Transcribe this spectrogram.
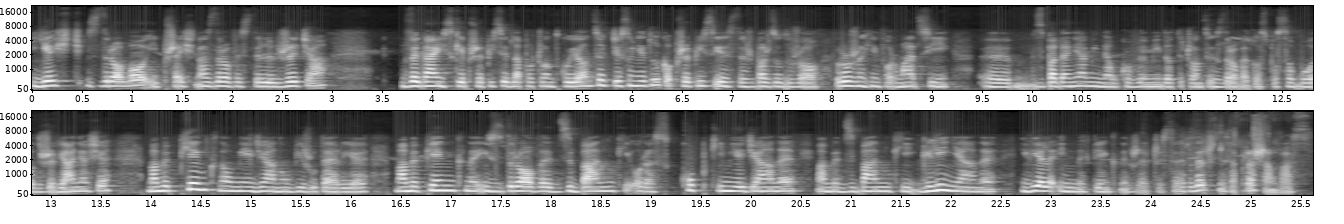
jeść zdrowo i przejść na zdrowy styl życia. Wegańskie przepisy dla początkujących, gdzie są nie tylko przepisy, jest też bardzo dużo różnych informacji z badaniami naukowymi dotyczących zdrowego sposobu odżywiania się. Mamy piękną miedzianą biżuterię, mamy piękne i zdrowe dzbanki oraz kubki miedziane, mamy dzbanki gliniane i wiele innych pięknych rzeczy. Serdecznie zapraszam Was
